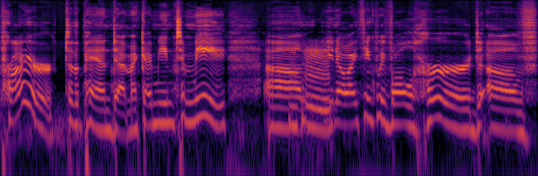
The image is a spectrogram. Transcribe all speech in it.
prior to the pandemic? I mean, to me, um, mm-hmm. you know, I think we've all heard of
